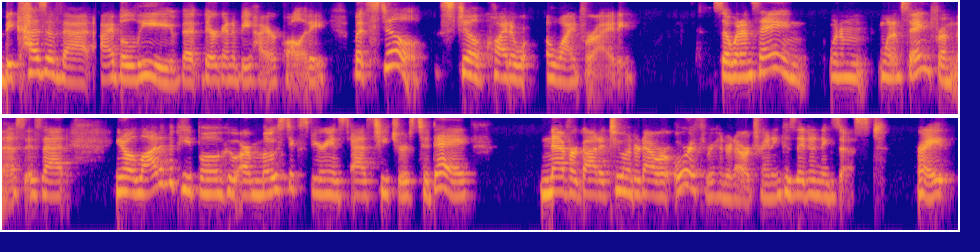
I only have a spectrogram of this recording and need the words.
because of that, I believe that they're going to be higher quality, but still, still quite a, a wide variety. So, what I'm saying, what I'm what I'm saying from this is that you know, a lot of the people who are most experienced as teachers today never got a 200 hour or a 300 hour training because they didn't exist, right?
